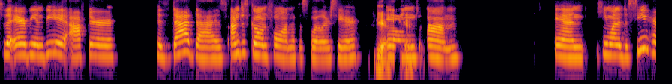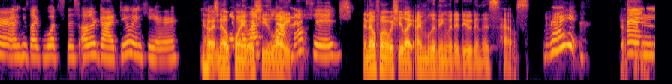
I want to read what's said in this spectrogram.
to the Airbnb after his dad dies. I'm just going full on with the spoilers here. Yeah. yeah. And um and he wanted to see her and he's like, What's this other guy doing here? No, at no like, point was she like. message. At no point was she like, "I'm living with a dude in this house." Right? That's funny. and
